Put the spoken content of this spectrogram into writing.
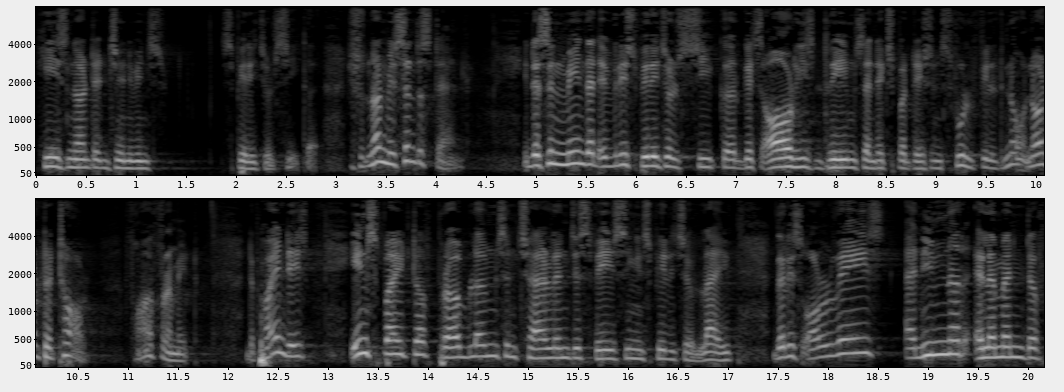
he is not a genuine spiritual seeker. You should not misunderstand. It doesn't mean that every spiritual seeker gets all his dreams and expectations fulfilled. No, not at all. Far from it. The point is, in spite of problems and challenges facing in spiritual life, there is always an inner element of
